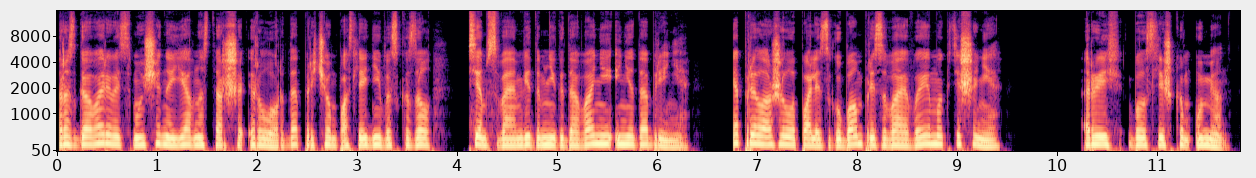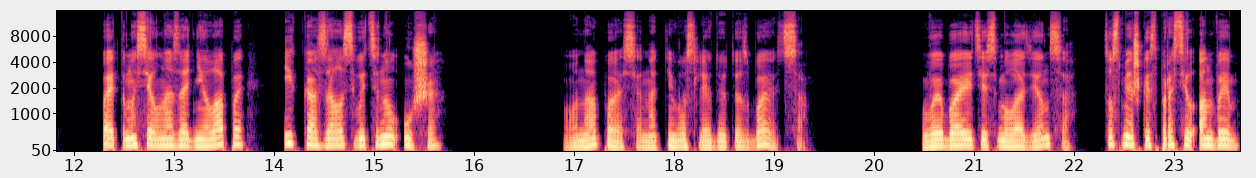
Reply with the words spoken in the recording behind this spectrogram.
разговаривает с мужчиной явно старше Эрлорда, причем последний высказал всем своим видом негодование и неодобрение. Я приложила палец к губам, призывая Вейма к тишине. Рейф был слишком умен, поэтому сел на задние лапы и, казалось, вытянул уши. «Он опасен, от него следует избавиться», «Вы боитесь младенца?» — с усмешкой спросил Анвейм.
